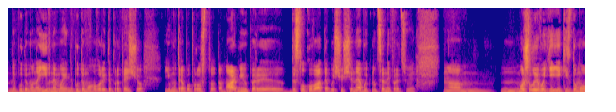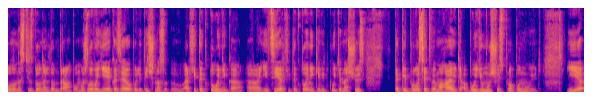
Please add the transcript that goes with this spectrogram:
не будемо наївними, не будемо говорити про те, що йому треба просто там армію передислокувати або що ще небудь. Ну, це не працює. Ем, Можливо, є якісь домовленості з Дональдом Трампом, можливо, є якась геополітична архітектоніка, е, і в цій архітектоніки від Путіна щось таки просять, вимагають або йому щось пропонують. І е,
